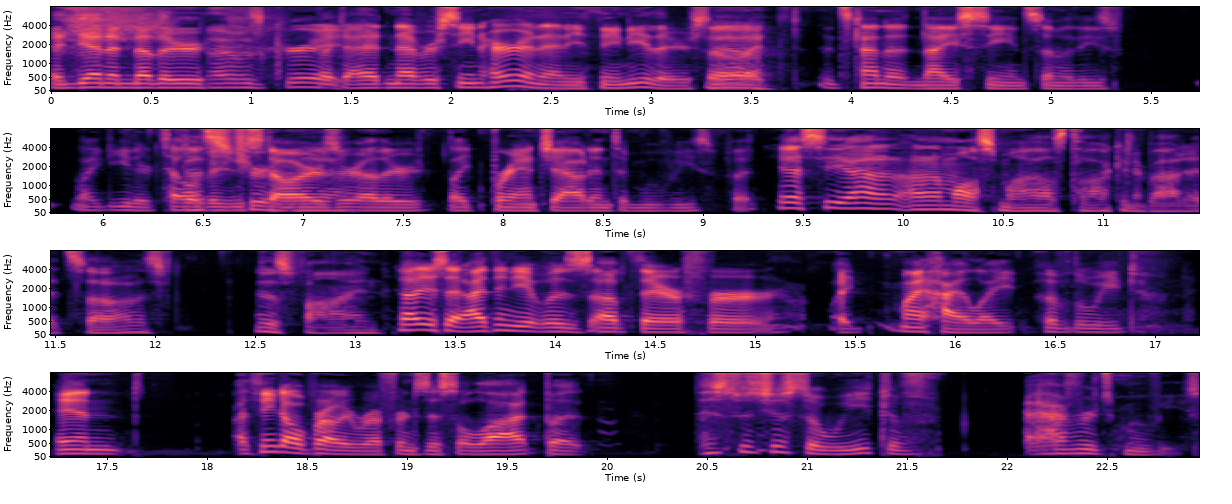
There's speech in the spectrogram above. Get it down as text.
Again, another. That was great. Like I had never seen her in anything either, so Yeah. like it's kind of nice seeing some of these, like either television true, stars yeah. or other like branch out into movies. But yeah, see, I, I'm all smiles talking about it, so it was, it was fine. like I said, I think it was up there for like my highlight of the week, and I think I'll probably reference this a lot, but this was just a week of average movies.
